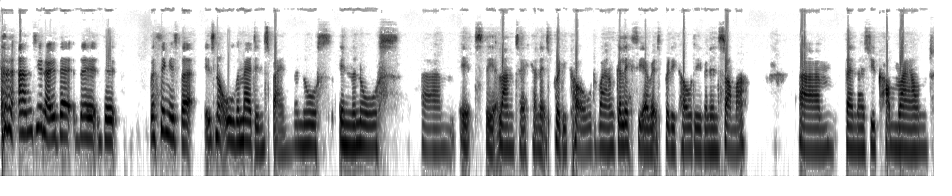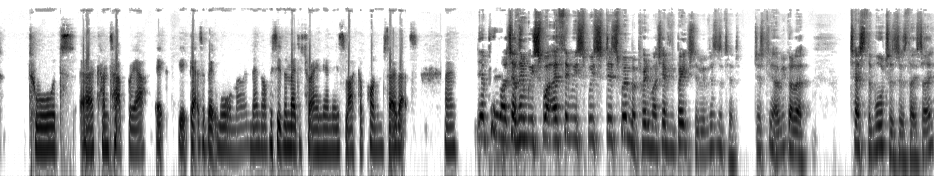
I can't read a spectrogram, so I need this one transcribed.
and you know, the the the the thing is that it's not all the med in Spain. The north, in the north, um, it's the Atlantic, and it's pretty cold. Around Galicia, it's pretty cold even in summer. Um, then as you come round towards uh, Cantabria, it, it gets a bit warmer, and then obviously the Mediterranean is like a pond. So that's Yeah, pretty much. I think we sw- I think we we did swim at pretty much every beach that we visited. Just you know, we've got to test the waters, as they say.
